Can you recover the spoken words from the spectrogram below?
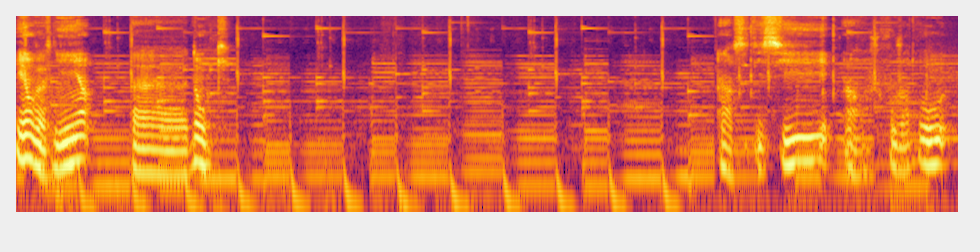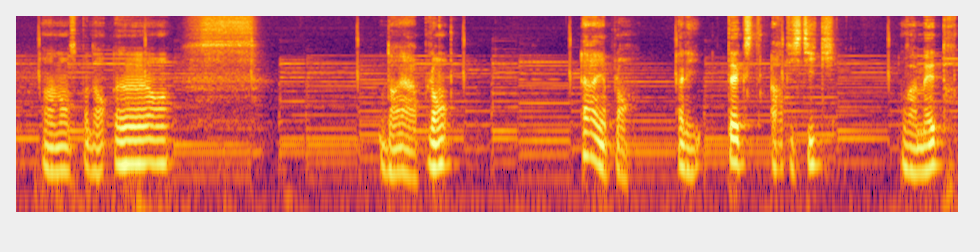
Et on va venir, euh, donc, alors c'est ici, alors il faut que je retrouve, ah non c'est pas dans heure, dans arrière-plan, arrière-plan, allez, texte artistique, on va mettre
